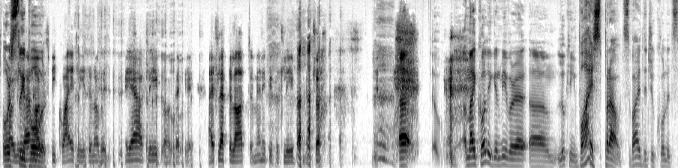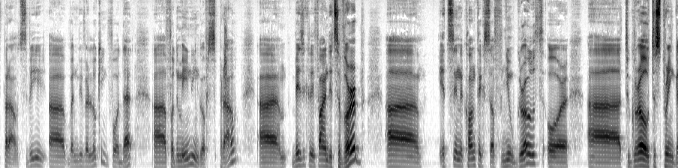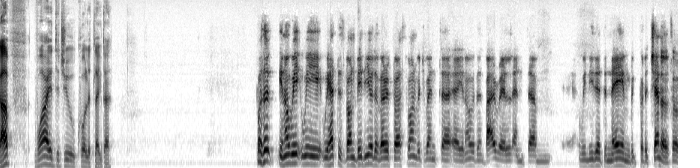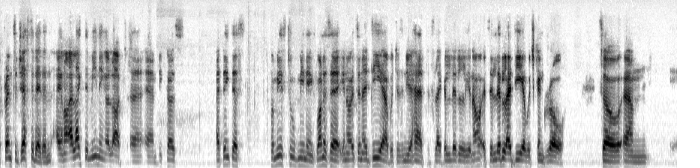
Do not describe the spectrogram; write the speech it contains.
or sleep over. speak quietly, you know. But yeah, sleep exactly. I slept a lot. Many people sleep. So, yeah. uh, my colleague and me were um, looking why sprouts? Why did you call it sprouts? We uh, when we were looking for that uh, for the meaning of sprout um, basically find it's a verb uh, it's in the context of new growth or uh, to grow to spring up. Why did you call it like that? It you know we we we had this one video the very first one which went uh, uh, you know the viral and um, we needed the name for the channel so a friend suggested it and you know i like the meaning a lot uh, um, because i think there's for me it's two meanings one is a you know it's an idea which is in your head it's like a little you know it's a little idea which can grow so um,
